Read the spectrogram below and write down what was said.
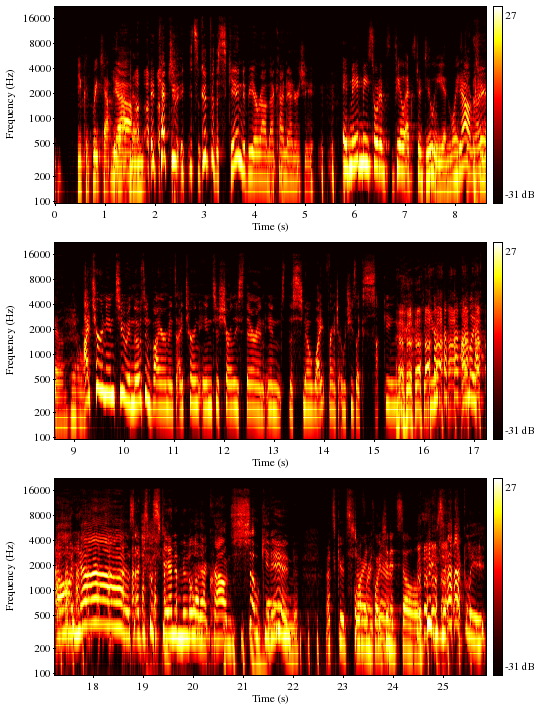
you could reach out and grab them. Yeah, it kept you. It's good for the skin to be around that kind of energy. It made me sort of feel extra dewy and moist. Yeah, right. Yeah. I turn into in those environments. I turn into Charlize Theron in the Snow White franchise, which she's like sucking. I'm like, oh yes! I just go stand in the middle of that crowd and soak it in. That's good stuff, Poor right unfortunate there. souls. exactly,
